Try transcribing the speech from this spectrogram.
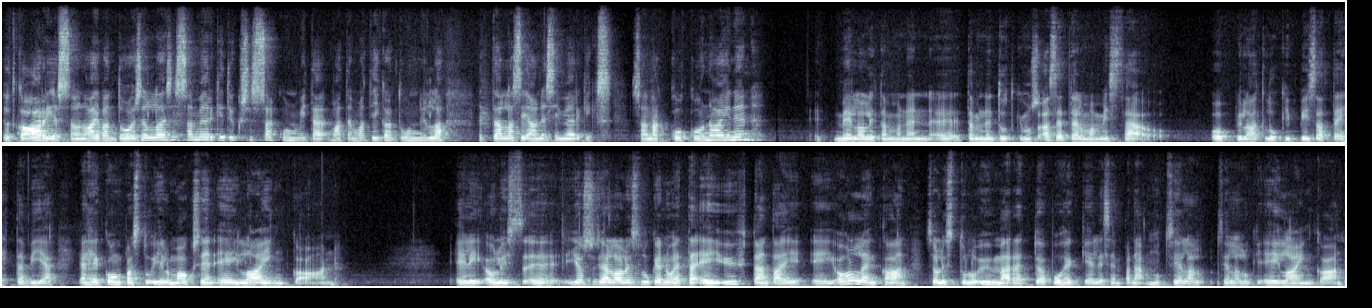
jotka arjessa on aivan toisenlaisessa merkityksessä kuin mitä matematiikan tunnilla. Että tällaisia on esimerkiksi sana kokonainen. Meillä oli tämmöinen tutkimusasetelma, missä oppilaat luki PISA-tehtäviä ja he kompastu ilmaukseen ei lainkaan. Eli olisi, eh, jos siellä olisi lukenut, että ei yhtään tai ei ollenkaan, se olisi tullut ymmärrettyä puhekielisempänä, mutta siellä, siellä luki ei lainkaan.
